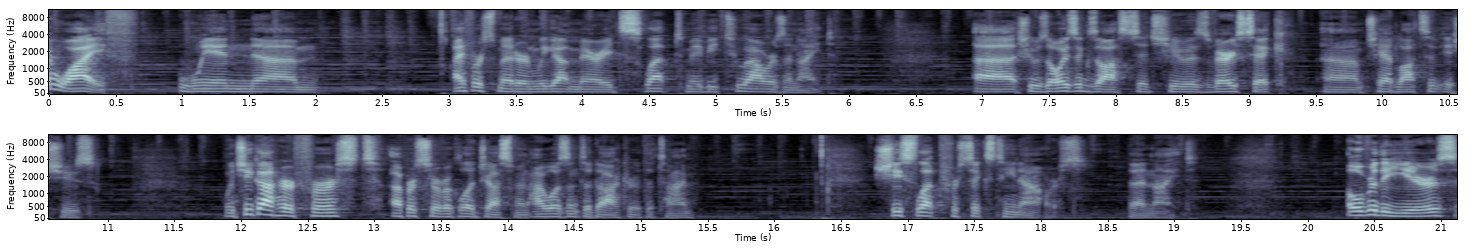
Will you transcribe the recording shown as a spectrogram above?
wife, when um, I first met her and we got married, slept maybe two hours a night. Uh, she was always exhausted. She was very sick. Um, she had lots of issues. When she got her first upper cervical adjustment, I wasn't a doctor at the time. She slept for 16 hours that night. Over the years,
